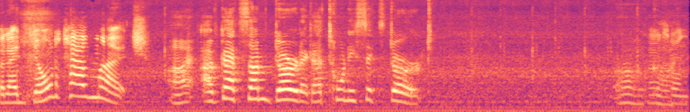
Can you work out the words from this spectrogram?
But I don't have much. I, I've got some dirt. I got 26 dirt. Oh, God.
